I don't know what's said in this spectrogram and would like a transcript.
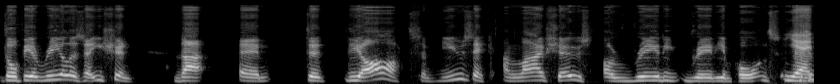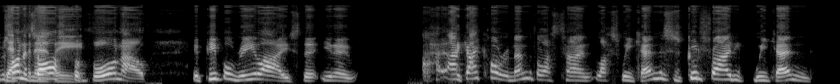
there'll be a realization that um, the the arts and music and live shows are really really important. Yeah, it was on its arse before now. If people realise that you know, I, I can't remember the last time last weekend. This is Good Friday weekend,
